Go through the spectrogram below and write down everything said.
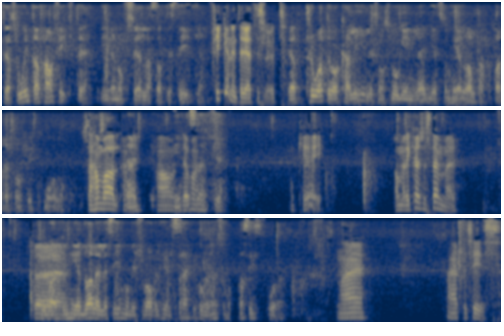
Så jag tror inte att han fick det i den officiella statistiken. Fick han inte det till slut? Jag tror att det var Khalili som slog inlägget som Hedvall tappade som fick målet. Så han var, all... Nej, ja, inte var, säker. okej. Ja, men det kanske stämmer. För varken Hedvall eller Simovic var väl helt säker på vem som var assist på det. Nej. Nej, precis.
